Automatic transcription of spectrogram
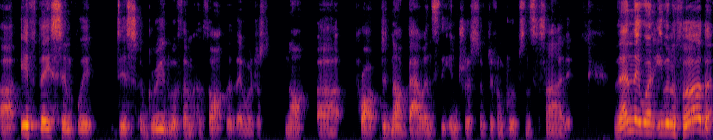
uh, if they simply disagreed with them and thought that they were just not uh, prop, did not balance the interests of different groups in society. Then they went even further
